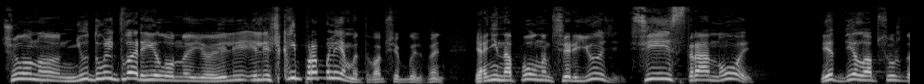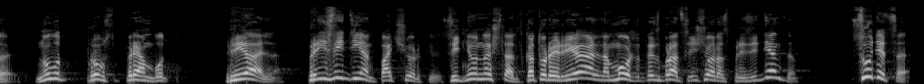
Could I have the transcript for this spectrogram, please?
Че он, э, не удовлетворил он ее, или, или ж какие проблемы-то вообще были, понимаете? И они на полном серьезе, всей страной это дело обсуждают. Ну вот просто прям вот реально. Президент, подчеркиваю, Соединенных Штатов, который реально может избраться еще раз президентом, судится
